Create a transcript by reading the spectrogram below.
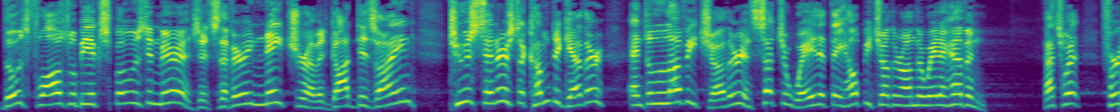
those flaws will be exposed in marriage. It's the very nature of it. God designed two sinners to come together and to love each other in such a way that they help each other on their way to heaven. That's what 1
